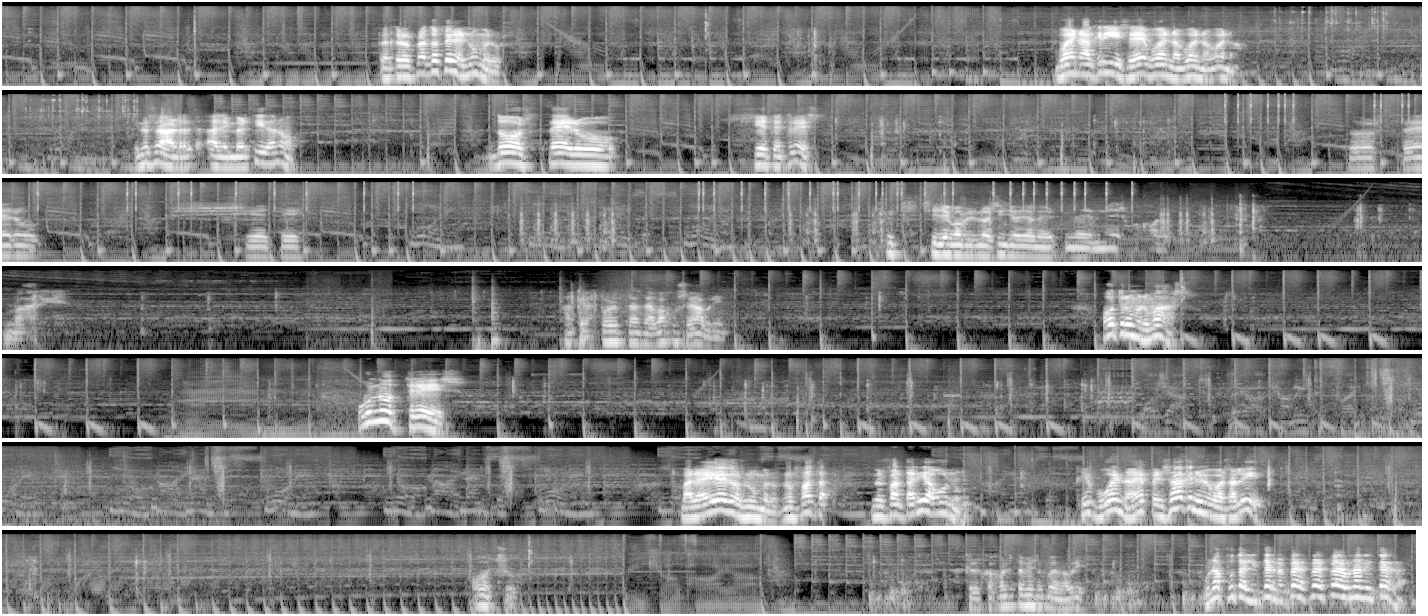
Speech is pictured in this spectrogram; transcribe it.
Pero es que los platos tienen números. Buena, Chris, eh. Buena, buena, buena. Y no será a la invertida, ¿no? 2, 0, 7, 3. 2, 0, 7. si llego a abrirlo así yo ya me, me. Vale. Ah, que las puertas de abajo se abren. Otro número más. Uno, tres. Vale, ahí hay dos números. Nos falta. Nos faltaría uno. Qué buena, eh. Pensaba que no iba a salir. Que los cajones también se pueden abrir. Una puta linterna. Espera, espera, espera. Una linterna.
